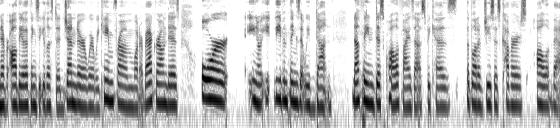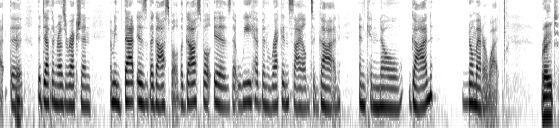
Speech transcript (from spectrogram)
never, all the other things that you listed gender, where we came from, what our background is, or, you know, even things that we've done. Nothing disqualifies us because the blood of Jesus covers all of that. The right. the death and resurrection I mean, that is the gospel. The gospel is that we have been reconciled to God and can know God no matter what. Right.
